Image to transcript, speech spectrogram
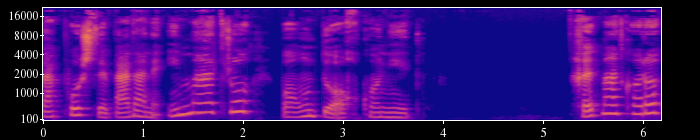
و پشت بدن این مرد رو با اون داغ کنید. خدمتکارا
